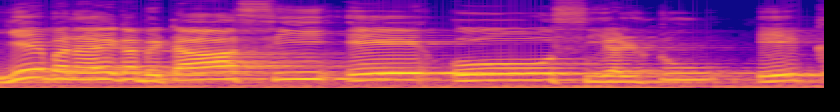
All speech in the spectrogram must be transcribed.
ये बनाएगा बेटा CaOCl2 एक।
